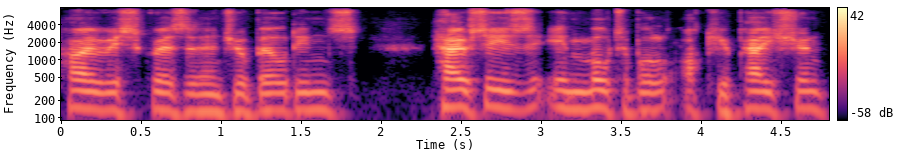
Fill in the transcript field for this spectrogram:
high risk residential buildings, houses in multiple occupation,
